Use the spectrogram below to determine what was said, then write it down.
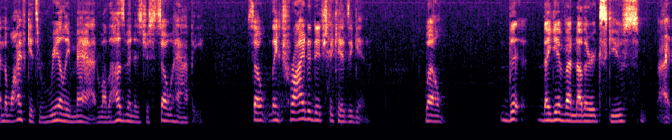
and the wife gets really mad while the husband is just so happy. So they try to ditch the kids again. Well, the, they give another excuse. I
